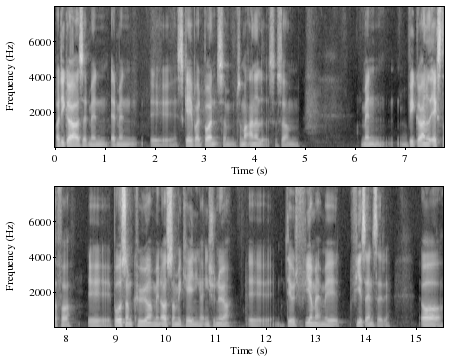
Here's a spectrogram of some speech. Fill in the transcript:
og det gør også, at man, at man øh, skaber et bånd, som, som er anderledes, og som man vil gøre noget ekstra for. Øh, både som kører, men også som mekaniker og ingeniør. Øh, det er jo et firma med 80 ansatte. Og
